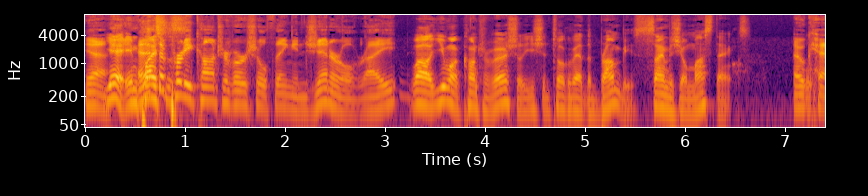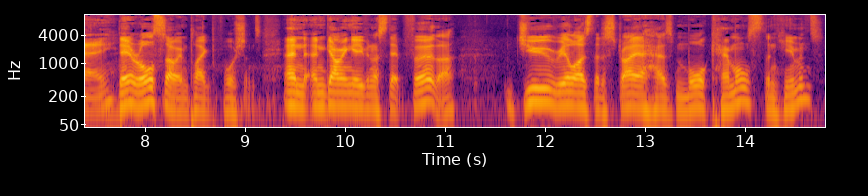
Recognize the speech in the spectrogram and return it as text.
yeah, yeah. In and places, that's a pretty controversial thing in general, right? well. You want controversial? You should talk about the Brumbies, same as your Mustangs. Okay. They're also in plague proportions. And and going even a step further, do you realise that Australia has more camels than humans?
